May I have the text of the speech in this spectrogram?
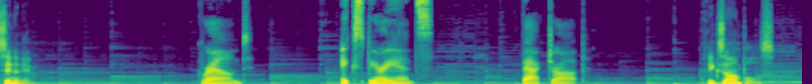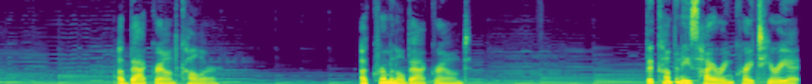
Synonym Ground Experience Backdrop Examples A background color. A criminal background. The company's hiring criteria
